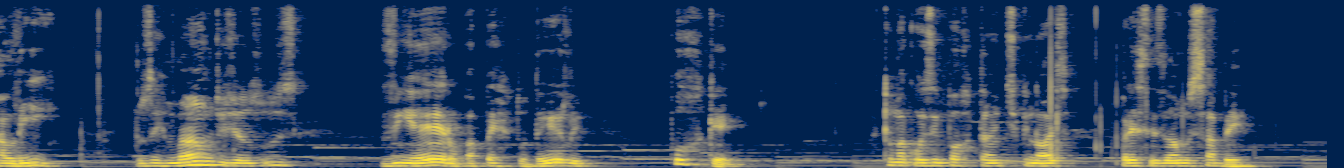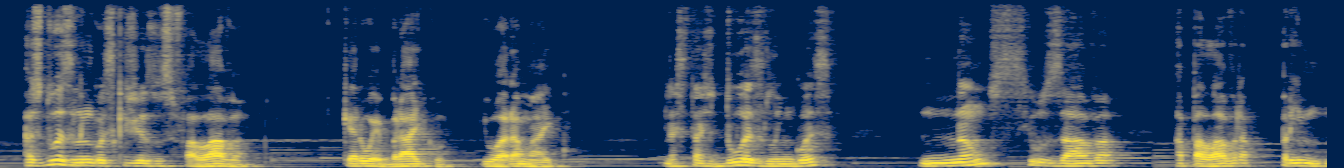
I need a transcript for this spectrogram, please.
ali, os irmãos de Jesus vieram para perto dele. Por quê? Aqui uma coisa importante que nós precisamos saber. As duas línguas que Jesus falava, que era o hebraico e o aramaico, nestas duas línguas não se usava a palavra primo.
